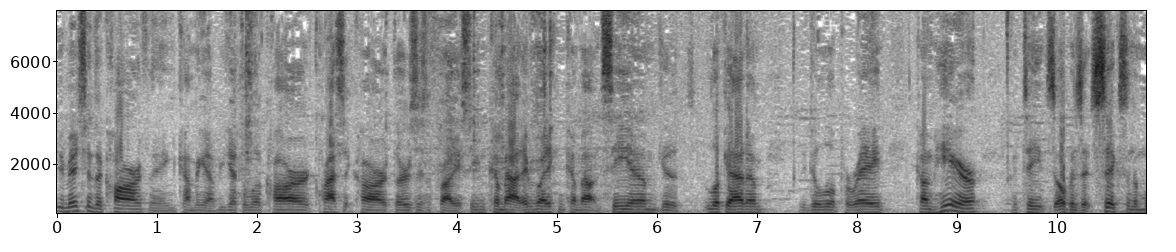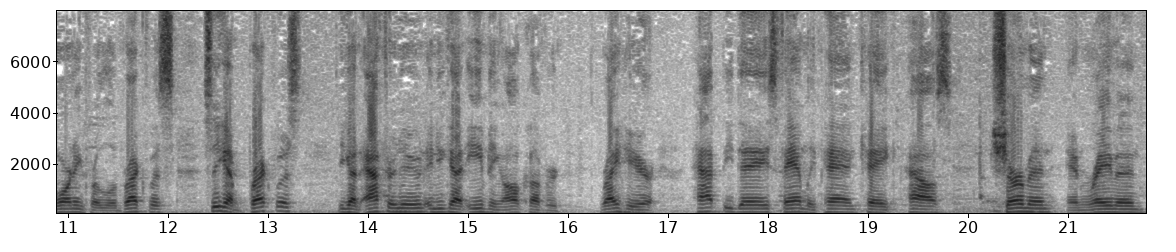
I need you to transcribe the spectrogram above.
you mentioned the car thing coming up. You got the little car, classic car, Thursdays and Fridays. So you can come out. Everybody can come out and see them, get a look at them. You do a little parade. Come here. It opens at six in the morning for a little breakfast. So you got breakfast, you got afternoon, and you got evening all covered right here. Happy Days Family Pancake House, Sherman and Raymond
